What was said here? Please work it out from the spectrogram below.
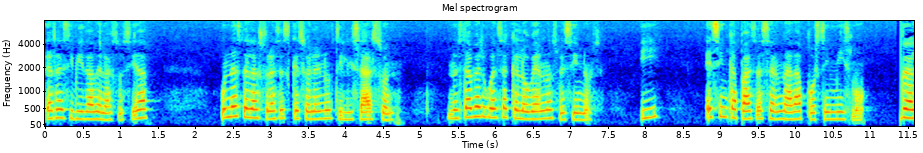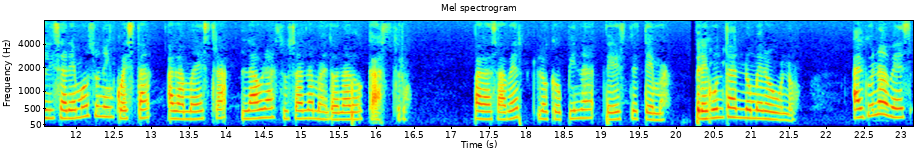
es recibida de la sociedad. Unas de las frases que suelen utilizar son nos da vergüenza que lo vean los vecinos y es incapaz de hacer nada por sí mismo. Realizaremos una encuesta a la maestra Laura Susana Maldonado Castro para saber lo que opina de este tema. Pregunta número uno. ¿Alguna vez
